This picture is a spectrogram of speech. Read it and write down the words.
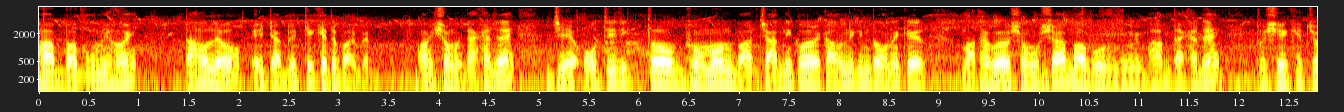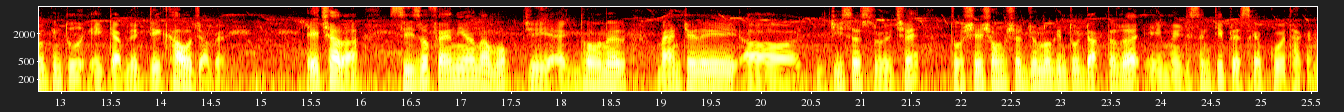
ভাব বা বমি হয়, তাহলেও এই ট্যাবলেটটি খেতে পারবেন। অনেক সময় দেখা যায় যে অতিরিক্ত ভ্রমণ বা জার্নি করার কারণে কিন্তু অনেকের মাথা ঘোরার সমস্যা বা বমি ভাব দেখা দেয়। তো সেক্ষেত্রেও কিন্তু এই ট্যাবলেটটি খাওয়া যাবে। এছাড়া সিজোফ্যানিয়া নামক যে এক ধরনের মেন্টালি ডিসেস রয়েছে, তো সেই সমস্যার জন্য কিন্তু ডাক্তাররা এই মেডিসিনটি প্রেসক্রাইব করে থাকেন।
